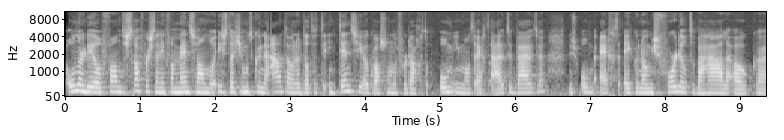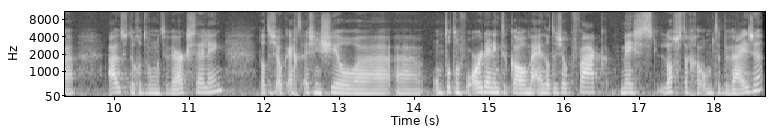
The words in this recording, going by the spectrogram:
Onderdeel van de strafbaarstelling van mensenhandel is dat je moet kunnen aantonen dat het de intentie ook was van de verdachte om iemand echt uit te buiten. Dus om echt economisch voordeel te behalen ook uh, uit de gedwongen tewerkstelling. Dat is ook echt essentieel uh, uh, om tot een veroordeling te komen. En dat is ook vaak het meest lastige om te bewijzen.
